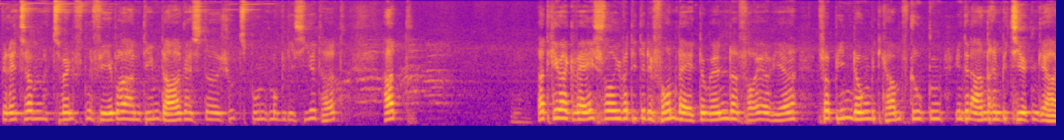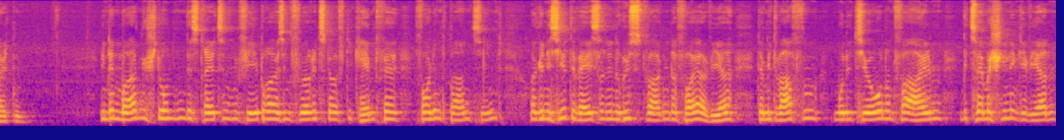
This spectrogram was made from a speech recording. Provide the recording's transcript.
Bereits am 12. Februar, an dem Tag, als der Schutzbund mobilisiert hat, hat, hat Georg Weißel über die Telefonleitungen der Feuerwehr Verbindung mit Kampfgruppen in den anderen Bezirken gehalten. In den Morgenstunden des 13. Februar, als in Floridsdorf die Kämpfe voll entbrannt sind, organisierte Weißel einen Rüstwagen der Feuerwehr, der mit Waffen, Munition und vor allem mit zwei Maschinengewehren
